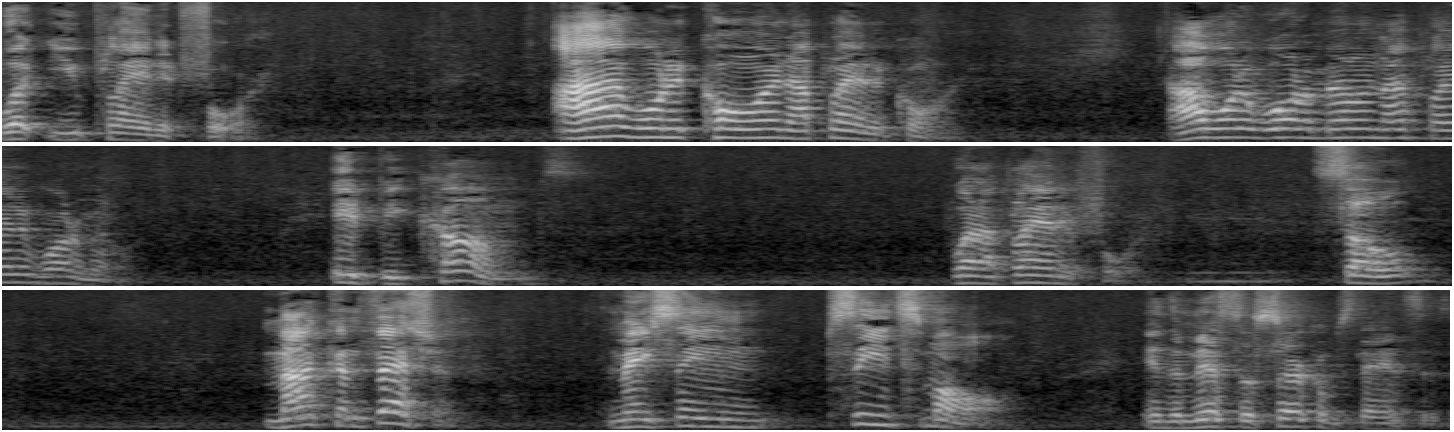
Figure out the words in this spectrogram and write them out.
what you planted for. I wanted corn, I planted corn. I wanted watermelon, I planted watermelon. It becomes what I planted for. So, my confession may seem seed small in the midst of circumstances,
